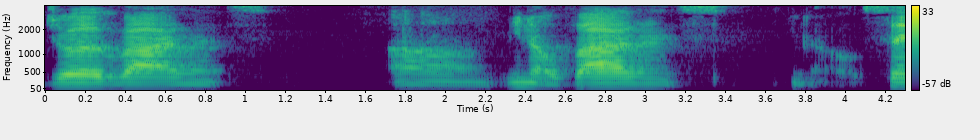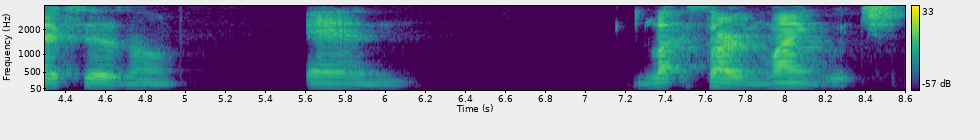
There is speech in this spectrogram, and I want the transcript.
drug violence, um, you know, violence, sexism, and like certain language.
